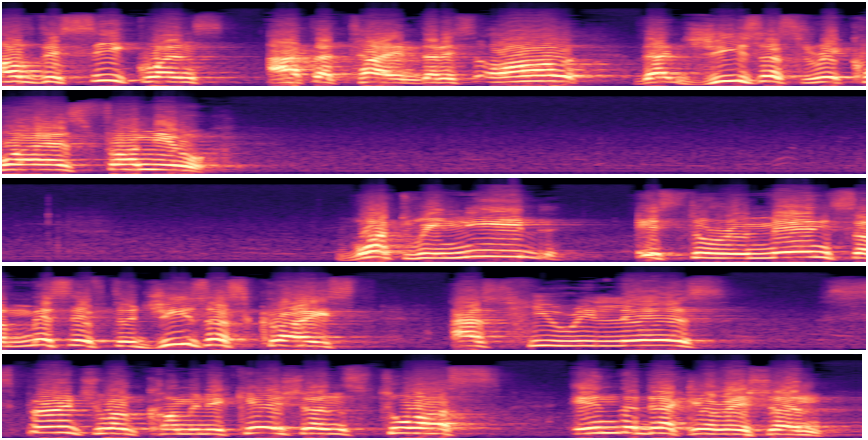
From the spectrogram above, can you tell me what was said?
of the sequence at a time. That is all that Jesus requires from you. What we need is to remain submissive to Jesus Christ as he relays spiritual communications to us in the declaration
